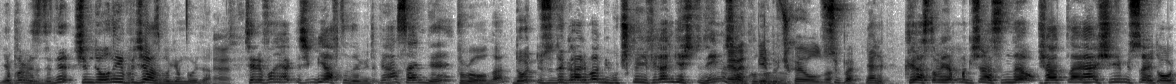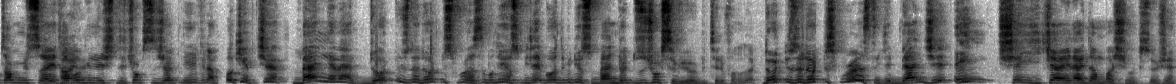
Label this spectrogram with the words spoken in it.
yaparız dedi. Şimdi onu yapacağız bugün burada. Evet. Telefon yaklaşık bir haftada bir falan sende Pro olan. 400'ü de galiba bir buçuk ayı falan geçti değil mi sen Evet, bir buçuk ay oldu. Süper. Yani kıyaslama yapmak için aslında şartlar her şeye müsait. Ortam müsait, hava Aynen. güneşli, çok sıcak değil falan. Okey. Şimdi ben Levent 400 ile 400 Pro arasında biliyorsun, bile, bu arada biliyorsun ben 400'ü çok seviyorum bir telefon olarak. 400 ile 400 Pro arasındaki bence en şey hikayelerden başlamak istiyorum. Şimdi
